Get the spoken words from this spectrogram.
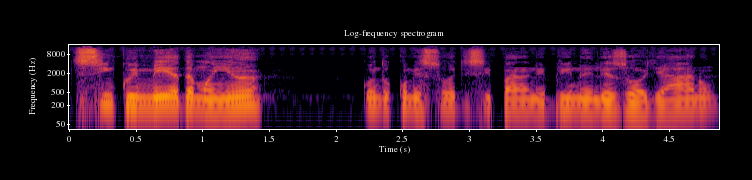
cinco e meia da manhã, quando começou a dissipar a neblina, eles olharam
